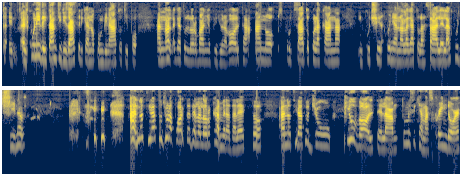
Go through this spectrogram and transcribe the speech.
a- alcuni dei tanti disastri che hanno combinato, tipo hanno allagato il loro bagno più di una volta, hanno spruzzato con la canna in cucina, quindi hanno allagato la sala e la cucina. Sì. Hanno tirato giù la porta della loro camera da letto, hanno tirato giù più volte la, come si chiama? Screen door,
